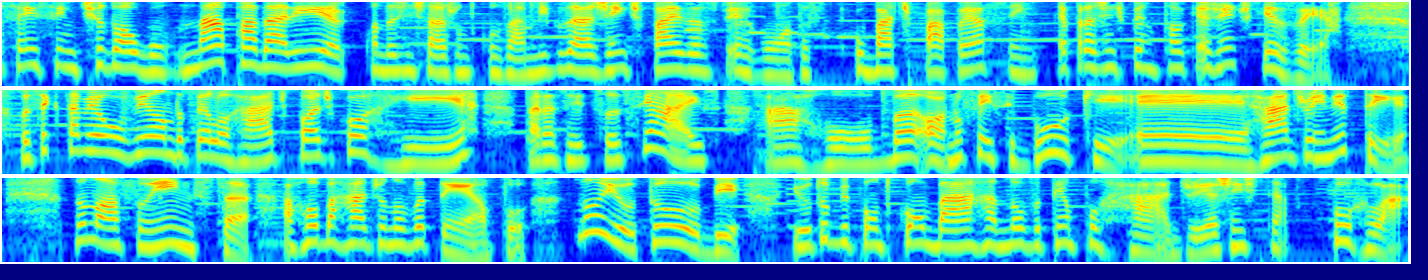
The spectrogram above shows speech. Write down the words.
sem sentido algum. Na padaria, quando a gente tá junto com os amigos, a gente faz as perguntas. O bate-papo é assim, é pra gente perguntar o que a gente quiser. Você que tá me ouvindo pelo rádio, pode correr para as redes sociais, arroba, ó, no Facebook é Rádio NT. No nosso Insta, arroba Rádio Novo Tempo. No YouTube, youtube.com barra Novo Tempo Rádio. E a gente tá por lá.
